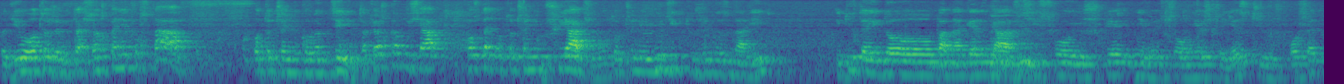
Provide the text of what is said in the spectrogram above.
Chodziło o to, żeby ta książka nie powstała w otoczeniu komercyjnym. Ta książka musiała powstać w otoczeniu przyjaciół, w otoczeniu ludzi, którzy go znali. I tutaj do pana Genga wcisło już, nie wiem czy on jeszcze jest, czy już poszedł.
